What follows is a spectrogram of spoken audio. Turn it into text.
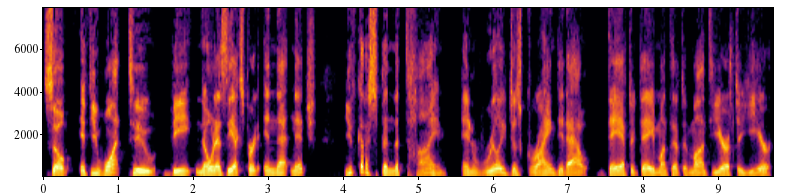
So if you want to be known as the expert in that niche, you've got to spend the time and really just grind it out day after day, month after month, year after year.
